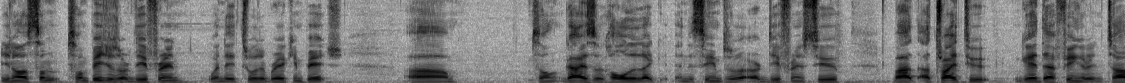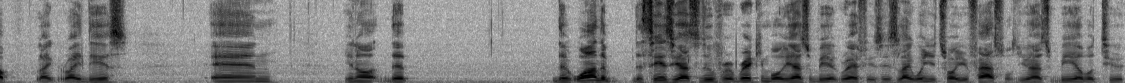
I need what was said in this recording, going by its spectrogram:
you know, some some pitchers are different when they throw the breaking pitch. Um, some guys that hold it like in the seams are, are different too. But I try to get that finger in top, like right this, and you know the the one of the, the things you have to do for a breaking ball, you have to be aggressive. It's like when you throw your fastballs. You have to be able to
